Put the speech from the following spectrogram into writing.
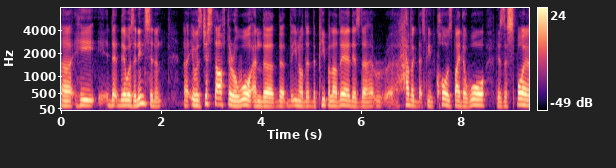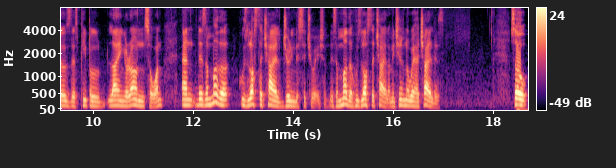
uh, he th- there was an incident. Uh, it was just after a war, and the, the, the you know the, the people are there. There's the uh, havoc that's been caused by the war. There's the spoils. There's people lying around and so on. And there's a mother who's lost a child during this situation. There's a mother who's lost a child. I mean, she doesn't know where her child is. So,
